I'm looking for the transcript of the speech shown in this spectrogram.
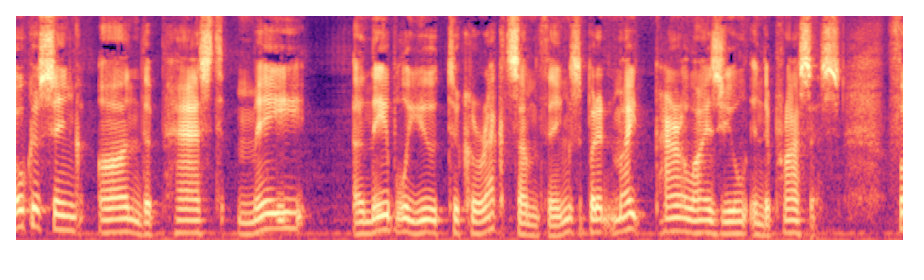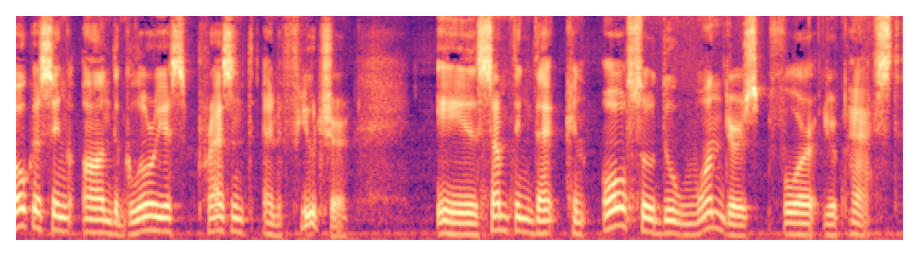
focusing on the past may enable you to correct some things, but it might paralyze you in the process. Focusing on the glorious present and future is something that can also do wonders for your past.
